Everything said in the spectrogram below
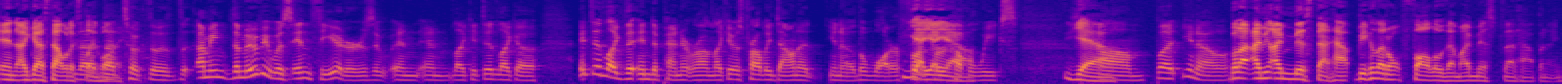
and I guess that would explain that, why. that took the, the. I mean, the movie was in theaters, and and like it did like a. It did like the independent run, like it was probably down at you know the waterfront Yeah, yeah, for a couple weeks. Yeah, Um, but you know, but I, I mean, I missed that hap because I don't follow them. I missed that happening.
